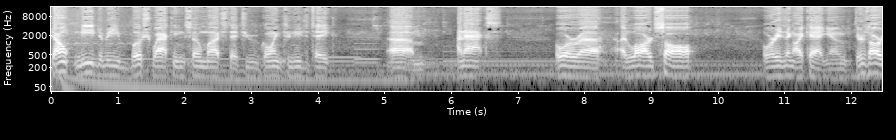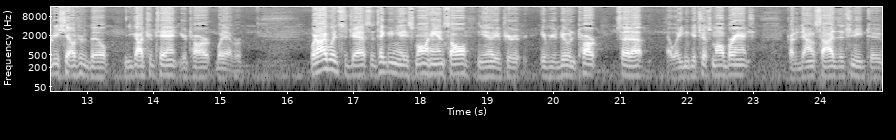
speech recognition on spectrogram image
don't need to be bushwhacking so much that you're going to need to take um, an axe or uh, a large saw or anything like that. You know, there's already shelters built. You got your tent, your tarp, whatever. What I would suggest is taking a small handsaw. You know, if you're if you're doing tarp setup, that way you can get you a small branch, cut it down the size that you need to.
